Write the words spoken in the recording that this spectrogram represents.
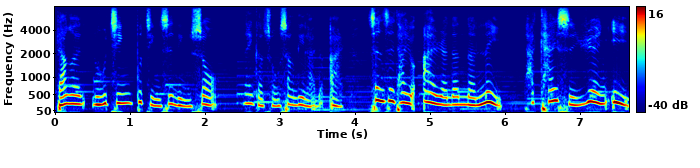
然而，如今不仅是领受那个从上帝来的爱，甚至他有爱人的能力，他开始愿意，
